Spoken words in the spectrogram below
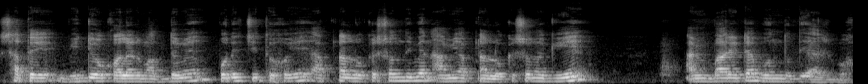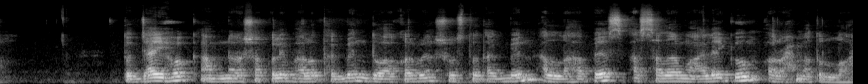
সাথে ভিডিও কলের মাধ্যমে পরিচিত হয়ে আপনার লোকেশন দিবেন, আমি আপনার লোকেশনে গিয়ে আমি বাড়িটা বন্ধু দিয়ে আসব। তো যাই হোক, আপনারা সকলে ভালো থাকবেন, দোয়া করবেন, সুস্থ থাকবেন। আল্লাহ হাফেজ। আসসালামু আলাইকুম রহমতুল্লাহ।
